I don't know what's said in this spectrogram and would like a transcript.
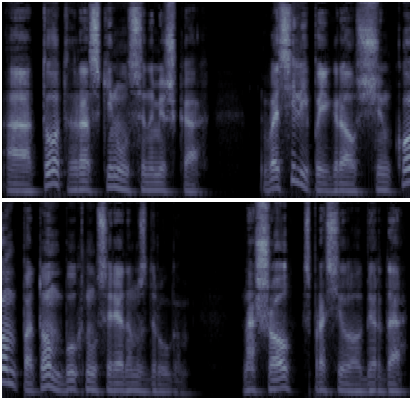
а тот раскинулся на мешках. Василий поиграл с щенком, потом бухнулся рядом с другом. «Нашел?» — спросил Алберда.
